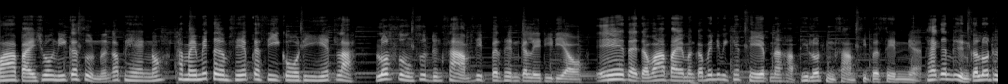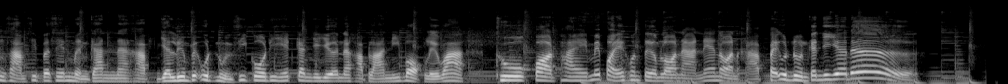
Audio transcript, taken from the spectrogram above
ว่าไปช่วงนี้กระสุนมันก็แพงเนาะทำไมไม่เติมเซฟกับซีโกทีเฮดล่ะ ลดสูงสุดถึง 30%กันเลยทีเดียว เอ๊แต่จะว่าไปมันก็ไม่ได้มีแค่เซฟนะครับ ที่ลดถึง 30%เนี่ย แพ็กอื่นๆก็ลดถึง 30%เหมือนกันนะครับ อย่าลืมไปอุดหนุนซีโกทีเฮดกันเยอะๆนะครับ ร้านนี้บอกเลยว่า ถูกปลอดภัยไม่ปล่อยให้คนเติมรอนานแน่นอนครับ ไปอุดหนุนกันเยอะๆเด้อ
